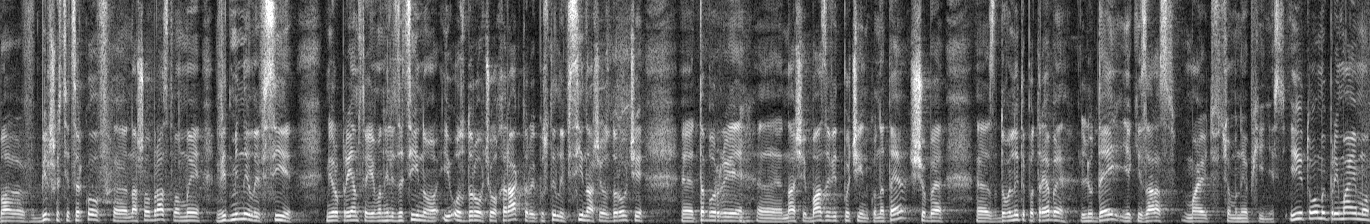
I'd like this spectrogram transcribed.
в більшості церков нашого братства ми відмінили всі міроприємства євангелізаційного і оздоровчого характеру і пустили всі наші оздоровчі табори, наші бази відпочинку на те, щоб задовольнити потреби людей, які зараз мають в цьому необхідність. І того ми приймаємо,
